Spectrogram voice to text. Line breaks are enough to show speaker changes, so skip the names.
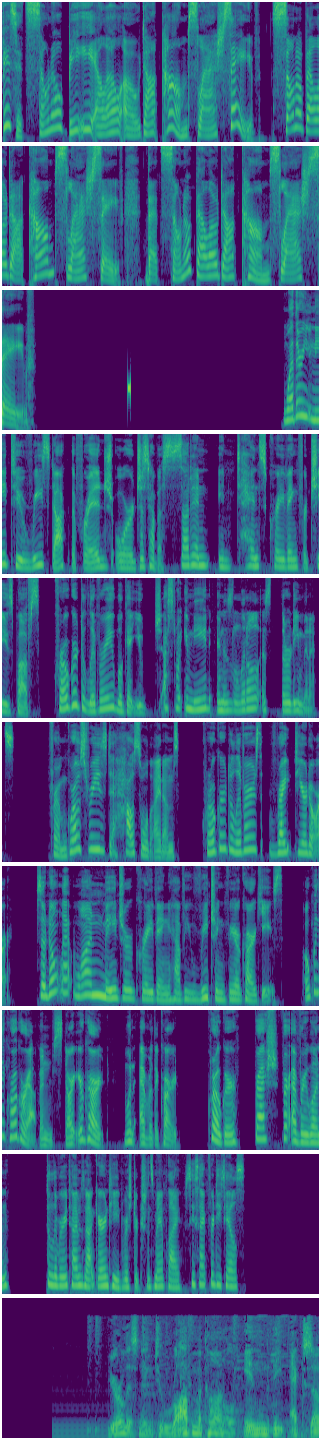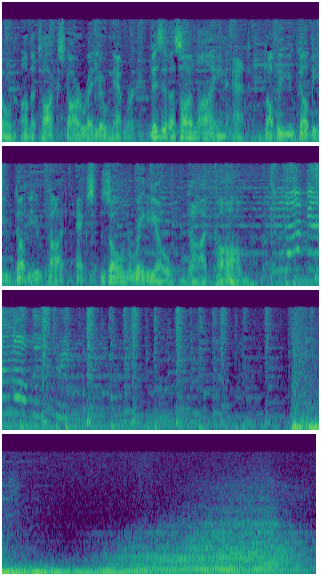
Visit sonobello.com slash save. sonobello.com slash save. That's sonobello.com slash save.
Whether you need to restock the fridge or just have a sudden, intense craving for cheese puffs, Kroger Delivery will get you just what you need in as little as 30 minutes. From groceries to household items, Kroger delivers right to your door. So don't let one major craving have you reaching for your car keys. Open the Kroger app and start your cart, whatever the cart. Kroger, fresh for everyone. Delivery times not guaranteed. Restrictions may apply. See site for details.
You're listening to Rob McConnell in the X Zone on the Talkstar Radio Network. Visit us online at www.xzoneradio.com.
